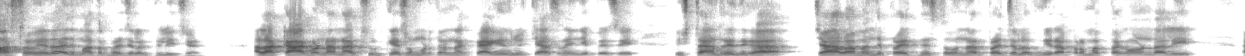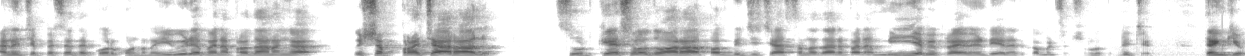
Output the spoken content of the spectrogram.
వాస్తవం ఏదో అది మాత్రం ప్రజలకు తెలియచేయండి. అలా కాకుండా నాకు సూట్ కేసులు ముడుతున్నాయి నాకు ప్యాకేజీలు ఇచ్చేస్తానని చెప్పేసి ఇష్టానురీతిగా చాలామంది ప్రయత్నిస్తూ ఉన్నారు. ప్రజలు మీరు అప్రమత్తంగా ఉండాలి అని చెప్పేసి అయితే కోరుకుంటున్నాను. ఈ వీడియో పైన ప్రధానంగా విష ప్రచారాలు సూట్ కేసుల ద్వారా పంపించి చేస్తున్న దానిపైన మీ అభిప్రాయం ఏంటి అనేది కామెంట్ సెక్షన్లో తెలియచేయండి. థ్యాంక్ యూ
